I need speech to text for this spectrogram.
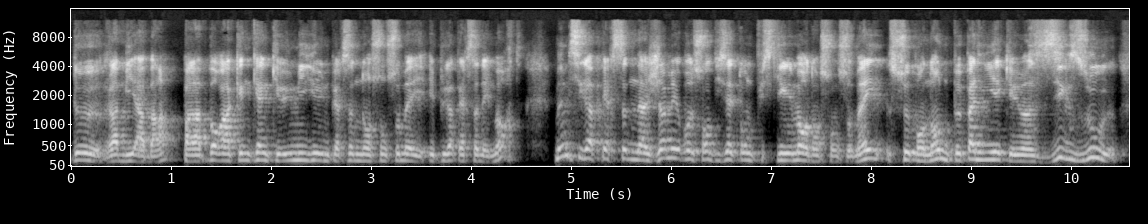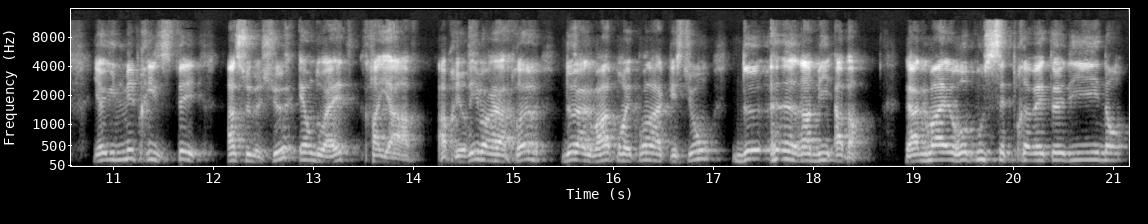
de Rabbi Abba par rapport à quelqu'un qui a humilié une personne dans son sommeil et puis la personne est morte, même si la personne n'a jamais ressenti cette honte puisqu'il est mort dans son sommeil, cependant, on ne peut pas nier qu'il y a eu un zigzou, il y a eu une méprise faite à ce monsieur et on doit être Khayab. A priori, voilà la preuve de l'Agma pour répondre à la question de Rabbi Abba. L'Agma repousse cette preuve et te dit non,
